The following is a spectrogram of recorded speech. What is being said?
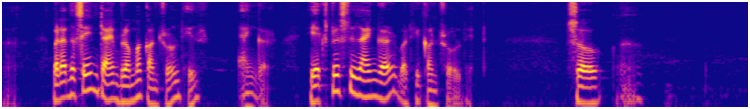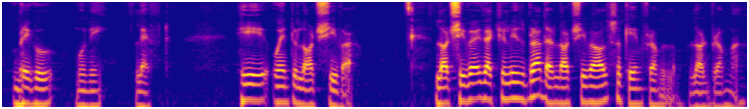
Uh, but at the same time, Brahma controlled his anger. He expressed his anger, but he controlled it. So, uh, Bhrigu Muni left. he went to Lord Shiva. Lord Shiva is actually his brother. Lord Shiva also came from Lord Brahma.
